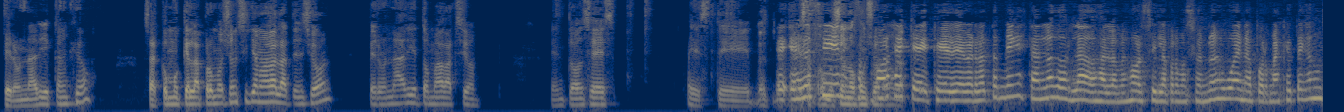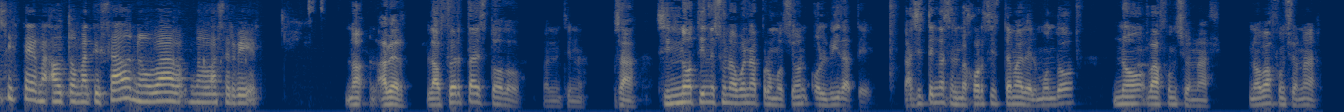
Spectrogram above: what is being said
pero nadie canjeó. O sea, como que la promoción sí llamaba la atención, pero nadie tomaba acción. Entonces, este, pues, es decir, Jorge, que, que, de verdad también está en los dos lados. A lo mejor si la promoción no es buena, por más que tengas un sistema automatizado, no va, no va a servir. No, a ver, la oferta es todo, Valentina. O sea, si no tienes una buena promoción, olvídate. Así tengas el mejor sistema del mundo, no va a funcionar. No va a funcionar.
